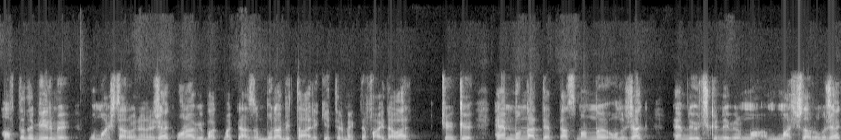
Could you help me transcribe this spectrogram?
haftada bir mi bu maçlar oynanacak? Ona bir bakmak lazım. Buna bir tarih getirmekte fayda var. Çünkü hem bunlar deplasmanlı olacak hem de 3 günde bir ma- maçlar olacak.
